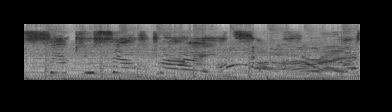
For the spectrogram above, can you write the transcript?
Suck yourself dry. All right.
